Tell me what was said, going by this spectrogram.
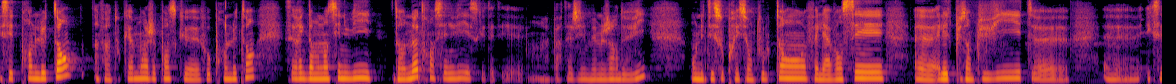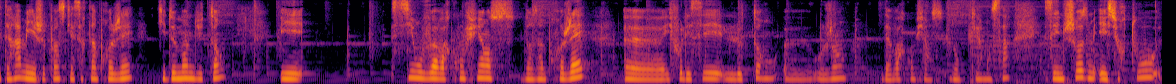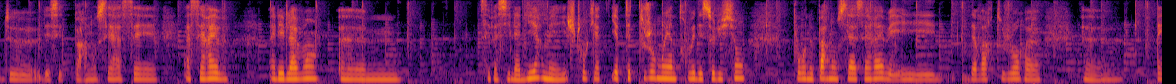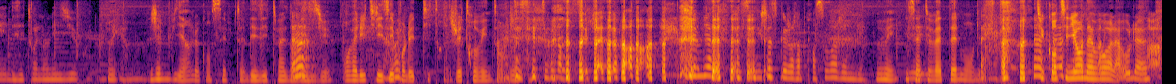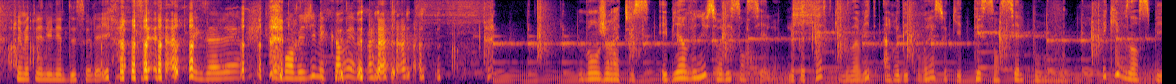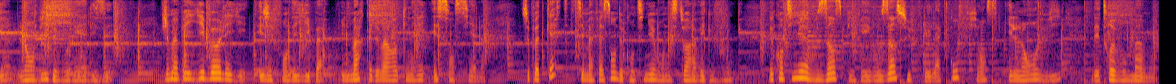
Et c'est de prendre le temps. Enfin, en tout cas, moi, je pense qu'il faut prendre le temps. C'est vrai que dans mon ancienne vie, dans notre ancienne vie, est-ce que on a partagé le même genre de vie? On était sous pression tout le temps, il fallait avancer, euh, aller de plus en plus vite, euh, euh, etc. Mais je pense qu'il y a certains projets qui demandent du temps. Et si on veut avoir confiance dans un projet, il faut laisser le temps aux gens d'avoir confiance. Donc clairement ça, c'est une chose, mais et surtout d'essayer de, renoncer à ses, à ses rêves, aller de l'avant. Euh, c'est facile à dire, mais je trouve qu'il y a, peut-être toujours moyen de trouver des solutions pour ne pas renoncer à ses rêves et, d'avoir toujours euh, euh, des étoiles dans les yeux. Oui, j'aime bien le concept des étoiles dans ah. les yeux. On va l'utiliser ah pour le titre. Je vais trouver une tombée. Des étoiles dans les yeux, j'adore. j'aime bien. C'est quelque chose que je reprends souvent, j'aime bien. Oui, et, ça te va tellement bien. tu continues en avoir là. Oh là, je vais mettre mes lunettes de soleil. J'exagère. Bon, mais j'y mais quand même. Bonjour à tous et bienvenue sur L'Essentiel, le podcast qui vous invite à redécouvrir ce qui est essentiel pour vous et qui vous inspire l'envie de vous réaliser. Je m'appelle Yeba Olaye et j'ai fondé Yeba, une marque de maroquinerie essentielle. Ce podcast, c'est ma façon de continuer mon histoire avec vous, de continuer à vous inspirer, vous insuffler la confiance et l'envie d'être vous-même.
